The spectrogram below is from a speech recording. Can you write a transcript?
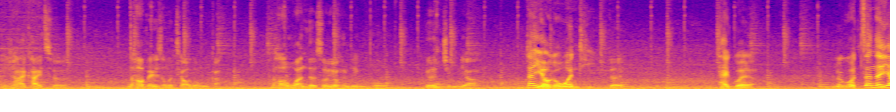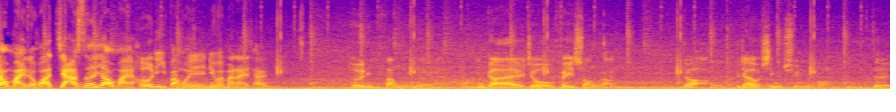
很像在开车，然后没什么跳动感，然后弯的时候又很灵活，有点惊讶。但有个问题，对，太贵了。如果真的要买的话，假设要买合理范围内，你会买哪一台？合理范围内应该就飞霜啦，对吧？比较有兴趣的话，对。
